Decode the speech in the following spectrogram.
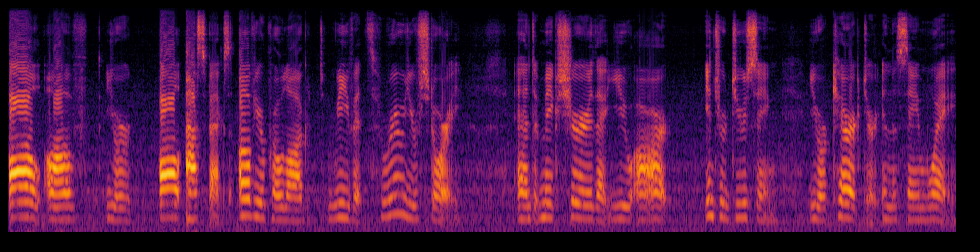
all of your all aspects of your prologue, weave it through your story, and make sure that you are introducing your character in the same way.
